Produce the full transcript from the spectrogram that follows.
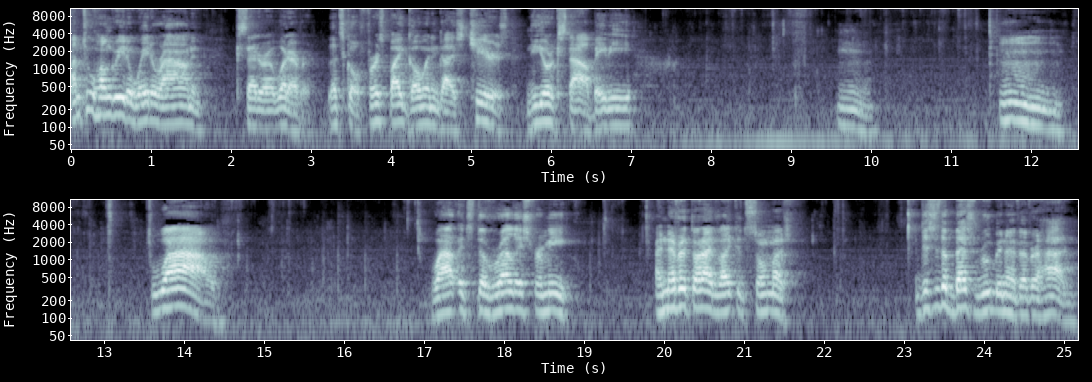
I'm too hungry to wait around and etc. Whatever. Let's go. First bite going, and guys, cheers. New York style, baby. Mmm. Mmm. Wow. Wow, it's the relish for me. I never thought I'd like it so much. This is the best Reuben I've ever had.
